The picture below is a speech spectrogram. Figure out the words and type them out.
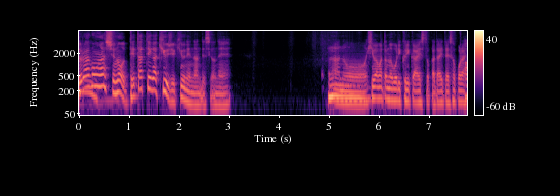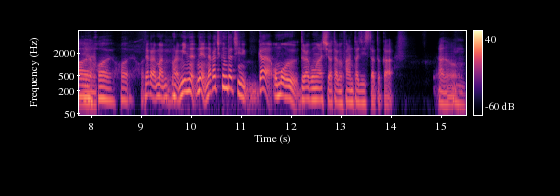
ドラゴンアッシュの出たてが99年なんですよね。あの、日はまた登り繰り返すとか、大体そこらはい辺。はいはいはい。だからまあ、ほらみんなね、中地君たちが思うドラゴンアッシュは多分ファンタジスタとか、あの、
